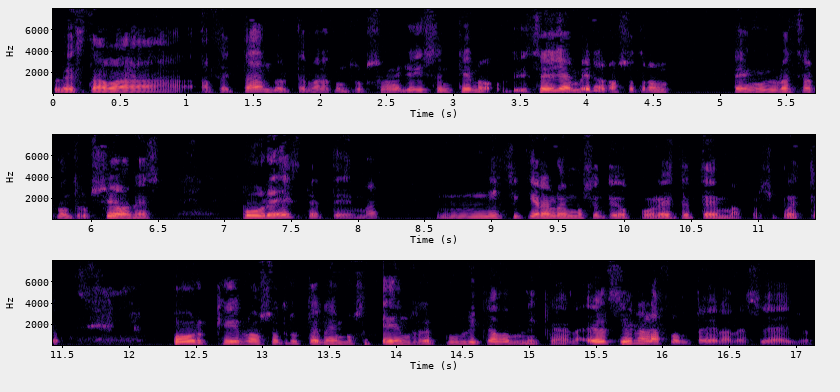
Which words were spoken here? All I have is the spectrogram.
le estaba afectando el tema de la construcción. Ellos dicen que no. Dice ella, mira, nosotros en nuestras construcciones, por este tema, ni siquiera lo hemos sentido por este tema, por supuesto, porque nosotros tenemos en República Dominicana, el cierre a la frontera, decía ellos,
